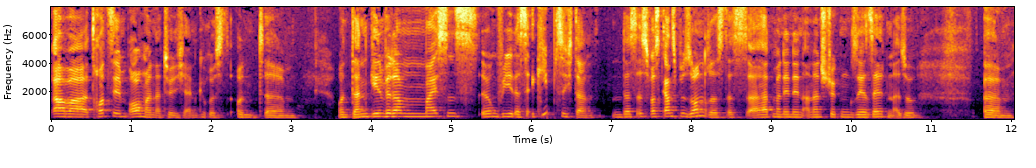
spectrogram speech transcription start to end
aber trotzdem braucht man natürlich ein Gerüst. Und, ähm, und dann gehen wir dann meistens irgendwie, das ergibt sich dann. Das ist was ganz Besonderes. Das hat man in den anderen Stücken sehr selten. Also, ähm,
